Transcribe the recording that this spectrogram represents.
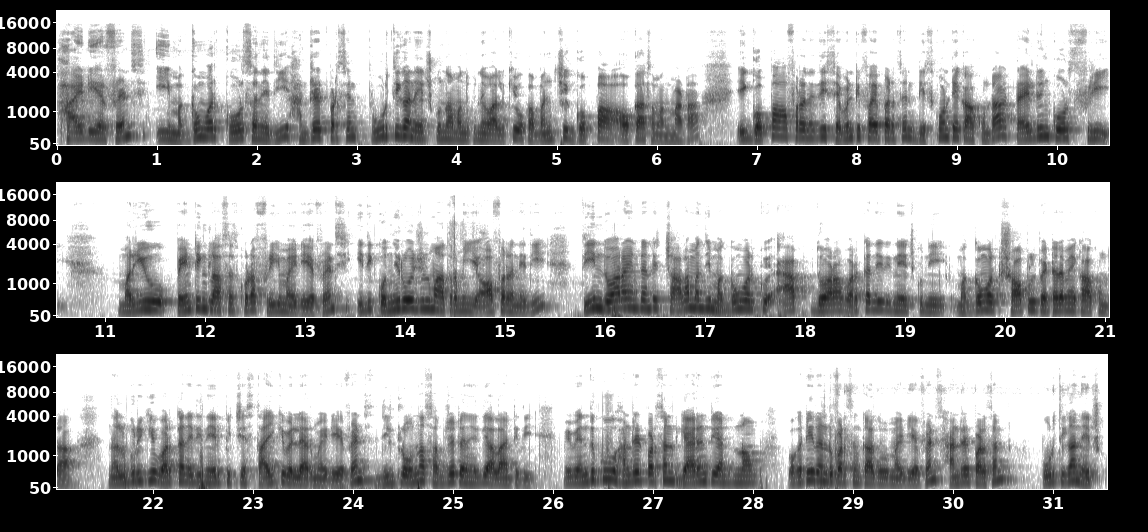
Hi dear friends ఈ మగ్గం work course అనేది హండ్రెడ్ పర్సెంట్ పూర్తిగా నేర్చుకుందాం అనుకునే వాళ్ళకి ఒక మంచి గొప్ప అవకాశం అనమాట ఈ గొప్ప ఆఫర్ అనేది సెవెంటీ ఫైవ్ పర్సెంట్ డిస్కౌంటే కాకుండా టైలరింగ్ కోర్స్ ఫ్రీ మరియు పెయింటింగ్ క్లాసెస్ కూడా ఫ్రీ మై డియర్ ఫ్రెండ్స్. ఇది కొన్ని రోజులు మాత్రమే ఈ ఆఫర్ అనేది. దీని ద్వారా ఏంటంటే చాలామంది మగ్గం వర్క్ యాప్ ద్వారా వర్క్ అనేది నేర్చుకుని మగ్గం వర్క్ షాపులు పెట్టడమే కాకుండా నలుగురికి వర్క్ అనేది నేర్పించే స్థాయికి వెళ్ళారు మై డియర్ ఫ్రెండ్స్. దీంట్లో ఉన్న సబ్జెక్ట్ అనేది అలాంటిది. మేము ఎందుకు హండ్రెడ్ పర్సెంట్ గ్యారంటీ అంటున్నాం? ఒకటి రెండు పర్సెంట్ కాదు my dear friends. Hundred percent పూర్తిగా నేర్చుకో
